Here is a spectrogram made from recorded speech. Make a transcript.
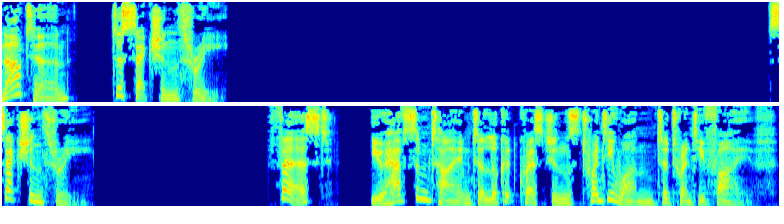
Now turn to section 3. Section 3. First, you have some time to look at questions 21 to 25.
